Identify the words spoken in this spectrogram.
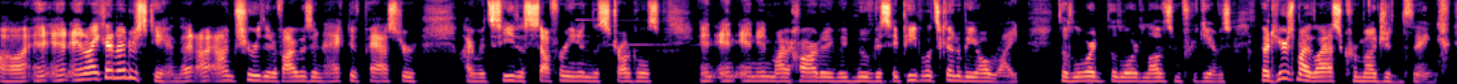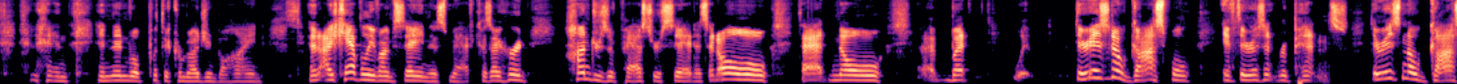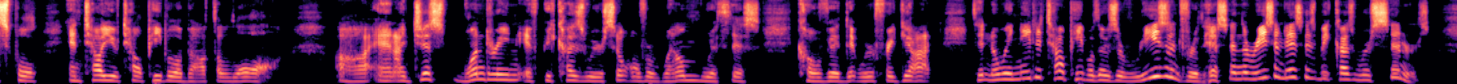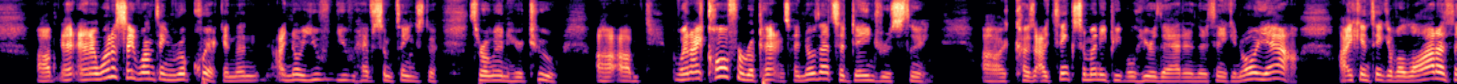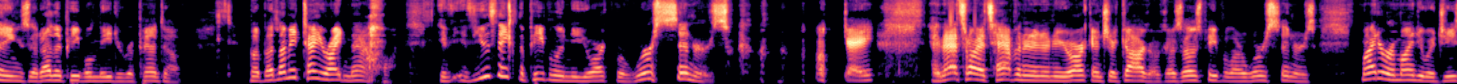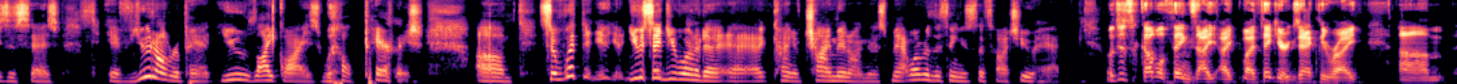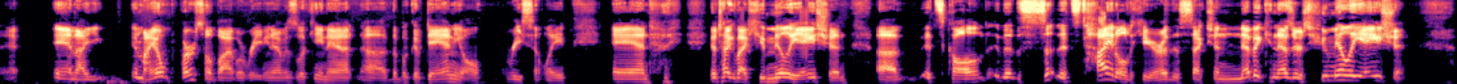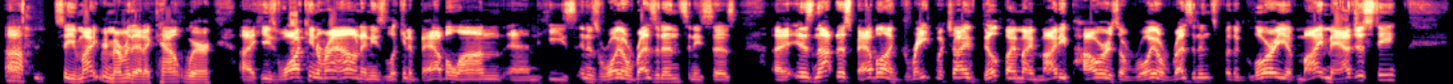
Uh, and, and, and I can understand that. I, I'm sure that if I was an active pastor, I would see the suffering and the struggles, and, and, and in my heart I would move to say, people, it's going to be all right. The Lord, the Lord loves and forgives. But here's my last curmudgeon thing, and and then we'll put the curmudgeon behind. And I can't believe I'm saying this, Matt, because I heard hundreds of pastors say it. I said, oh, that no, uh, but there is no gospel if there isn't repentance. There is no gospel until you tell people about the law. Uh, and I'm just wondering if because we're so overwhelmed with this COVID that we're forgot that no, we need to tell people there's a reason for this, and the reason is is because we're sinners. Uh, and, and I want to say one thing real quick, and then I know you you have some things to throw in here too. Uh, um, when I call for repentance, I know that's a dangerous thing Uh, because I think so many people hear that and they're thinking, "Oh yeah, I can think of a lot of things that other people need to repent of." But but let me tell you right now, if if you think the people in New York were worse sinners, okay, and that's why it's happening in New York and Chicago because those people are worse sinners, might I remind you what Jesus says: if you don't repent, you likewise will perish. Um, so what did, you, you said you wanted to uh, kind of chime in on this, Matt? What were the things, the thoughts you had? Well, just a couple of things. I, I, I think you're exactly right. Um, and I, in my own personal Bible reading, I was looking at uh, the book of Daniel recently, and you know, talking about humiliation. Uh, it's called, it's titled here, this section, Nebuchadnezzar's Humiliation. Uh, Ah. so you might remember that account where uh, he's walking around and he's looking at Babylon and he's in his royal residence and he says, uh, "Is not this Babylon great, which I've built by my mighty power as a royal residence for the glory of my majesty?"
